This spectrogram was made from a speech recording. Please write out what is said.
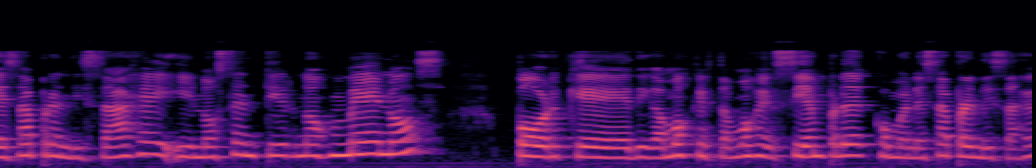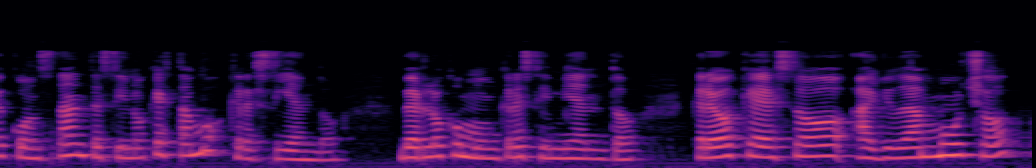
es aprendizaje y no sentirnos menos porque digamos que estamos siempre como en ese aprendizaje constante, sino que estamos creciendo, verlo como un crecimiento. Creo que eso ayuda mucho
